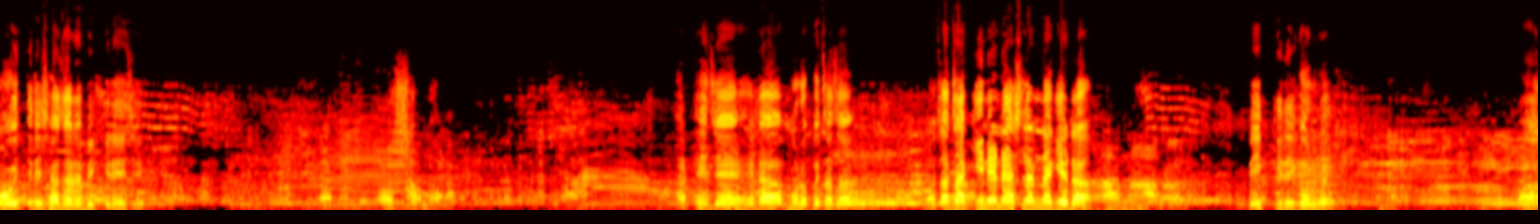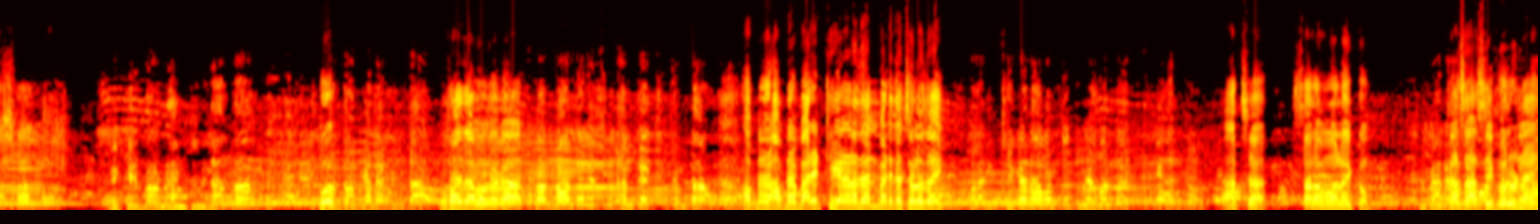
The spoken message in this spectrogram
পঁয়ত্রিশ হাজারে বিক্রি হয়েছে। আর এই যে এটা মুরব্বী চাচা ও চাচা কিনে নিয়ে আসলেন নাকি এটা? বিক্রি করবে। মাশাআল্লাহ। বিক্রি করব তুমি দাও কোথায় যাব, কাকা? আপনার আপনার বাড়ির ঠিকানা দেন, বাড়িতে চলে যাই। আচ্ছা সালাম আলাইকুম। চাচা, আছে গরু নাই।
